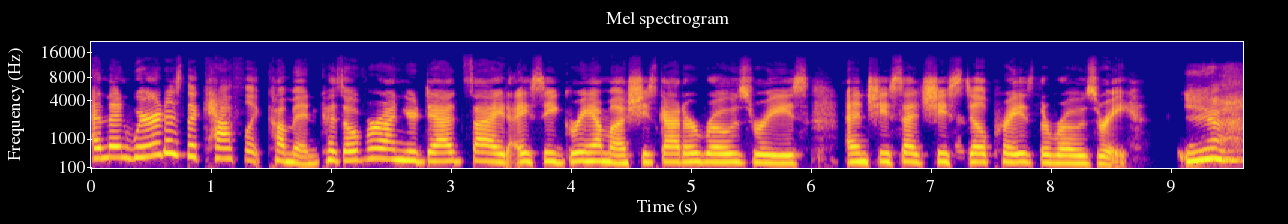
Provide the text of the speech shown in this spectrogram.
And then where does the Catholic come in? Because over on your dad's side, I see grandma. She's got her rosaries and she said she still prays the rosary. Yeah.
